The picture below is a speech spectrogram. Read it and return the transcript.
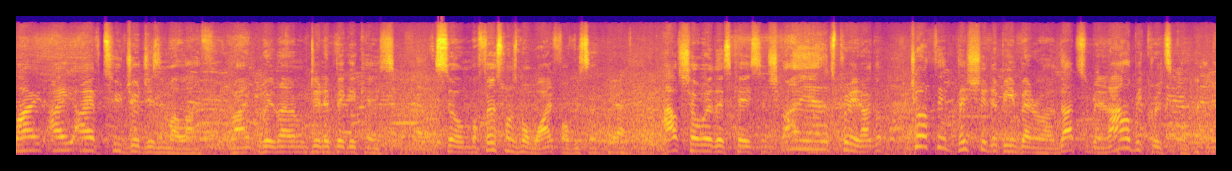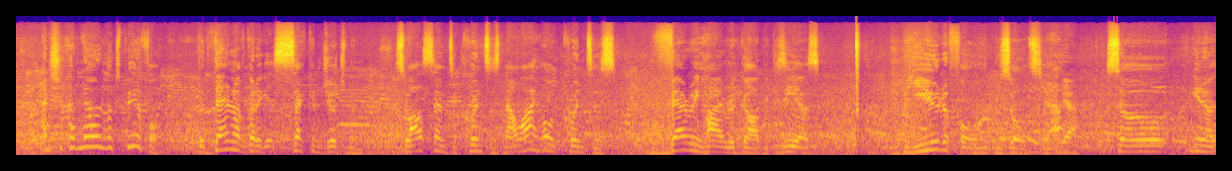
My, I, I have two judges in my life, right? When I'm doing a bigger case. So my first one's my wife, obviously. Yeah. I'll show her this case and she go, oh yeah, that's pretty. And I go, do you think this should have been better? Or that's been. And I'll be critical. And she go, no, it looks beautiful. But then I've got to get second judgment. So I'll send to Quintus. Now I hold Quintus very high regard because he has beautiful results. Yeah. Yeah. So you know,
